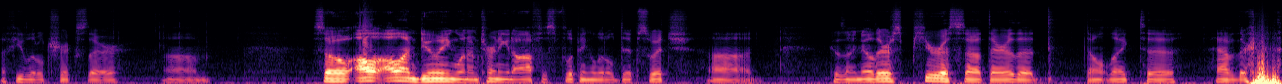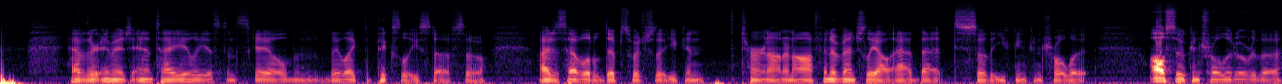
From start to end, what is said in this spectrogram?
a, few little tricks there. Um, so all, all I'm doing when I'm turning it off is flipping a little dip switch because uh, I know there's purists out there that don't like to have their have their image anti-aliased and scaled and they like the pixely stuff so I just have a little dip switch that you can turn on and off and eventually I'll add that so that you can control it. Also control it over the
